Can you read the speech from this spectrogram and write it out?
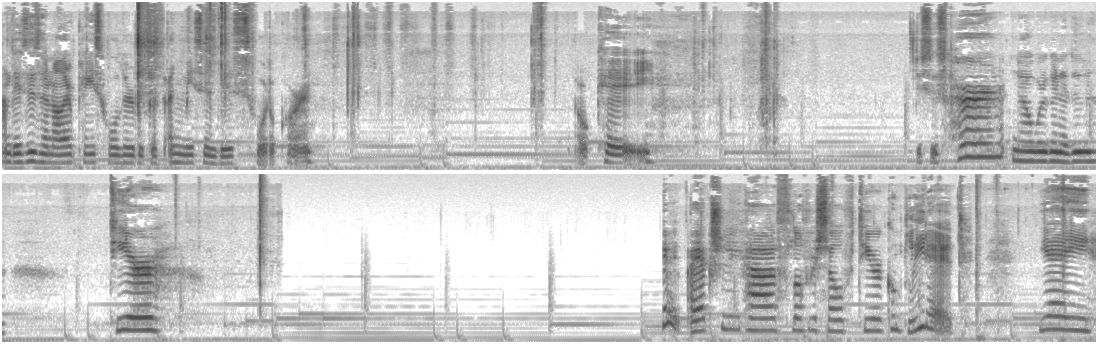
And this is another placeholder because I'm missing this photo card okay this is her now we're gonna do tear okay I actually have love yourself tear completed yay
